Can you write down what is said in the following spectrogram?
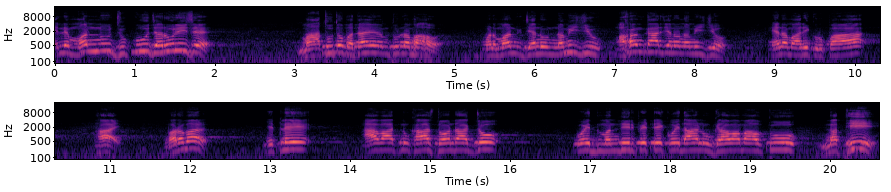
એટલે મનનું ઝૂકવું જરૂરી છે. માથું તો બધાએ એમ તું નમાવો. પણ મન જેનું નમી ગયું અહંકાર જેનો નમી ગયો એને મારી કૃપા થાય. બરોબર? એટલે આ વાતનું ખાસ ધ્યાન રાખજો. કોઈ મંદિર પેટે કોઈ દાન ઉઘરાવવામાં આવતું નથી.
